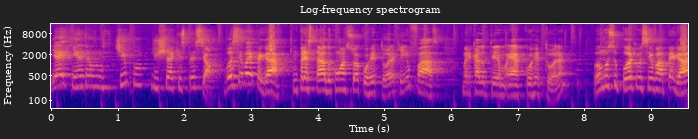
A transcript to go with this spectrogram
E aí que entra um tipo de cheque especial. Você vai pegar emprestado com a sua corretora, quem o faz? O mercado a termo é a corretora. Vamos supor que você vai pegar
